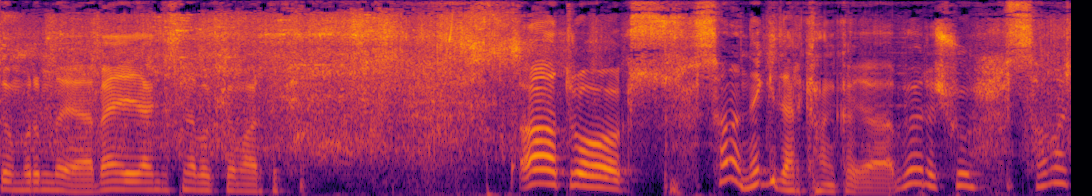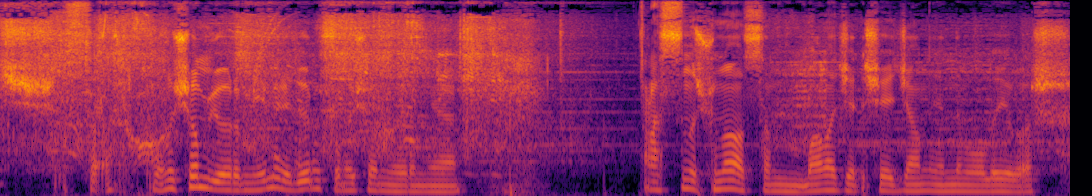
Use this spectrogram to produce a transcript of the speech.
da umurumda ya. Ben eğlencesine bakıyorum artık. Atrox. Sana ne gider kanka ya? Böyle şu savaş... sa- konuşamıyorum yemin ediyorum konuşamıyorum ya. Aslında şunu alsam bana şey canlı yenileme olayı var.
